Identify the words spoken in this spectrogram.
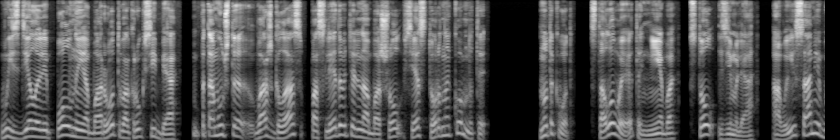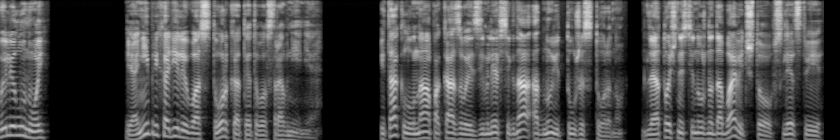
вы сделали полный оборот вокруг себя потому что ваш глаз последовательно обошел все стороны комнаты. Ну так вот, столовая — это небо, стол — земля, а вы сами были луной. И они приходили в восторг от этого сравнения. Итак, луна показывает Земле всегда одну и ту же сторону. Для точности нужно добавить, что вследствие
